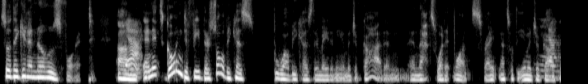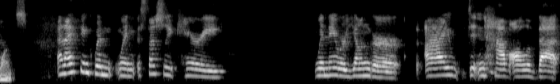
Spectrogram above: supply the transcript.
so they get a nose for it. Um, yeah. And it's going to feed their soul because well because they're made in the image of god and and that's what it wants right that's what the image of yeah. god wants and I think when when especially Carrie, when they were younger, I didn't have all of that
